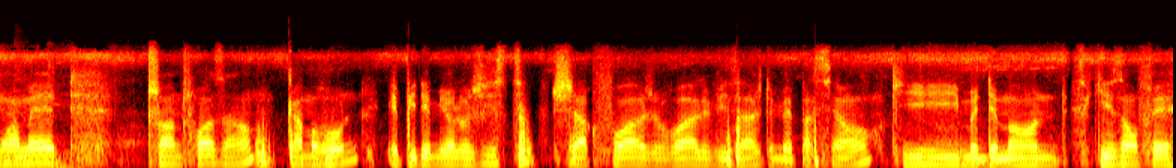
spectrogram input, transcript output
Mohamed, 33 ans, Cameroun, épidémiologiste. Chaque fois, je vois le visage de mes patients qui me demandent ce qu'ils ont fait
